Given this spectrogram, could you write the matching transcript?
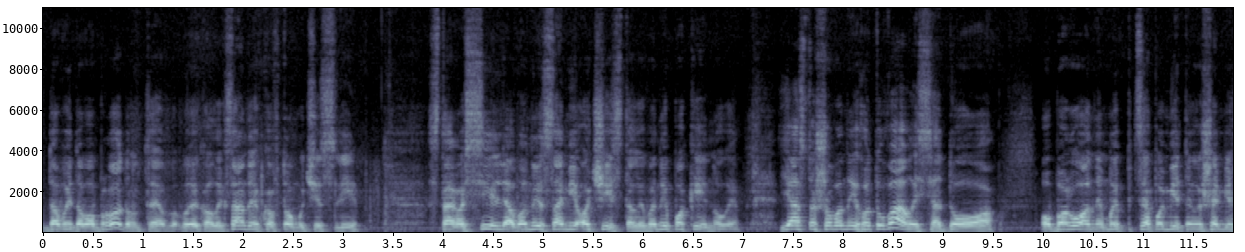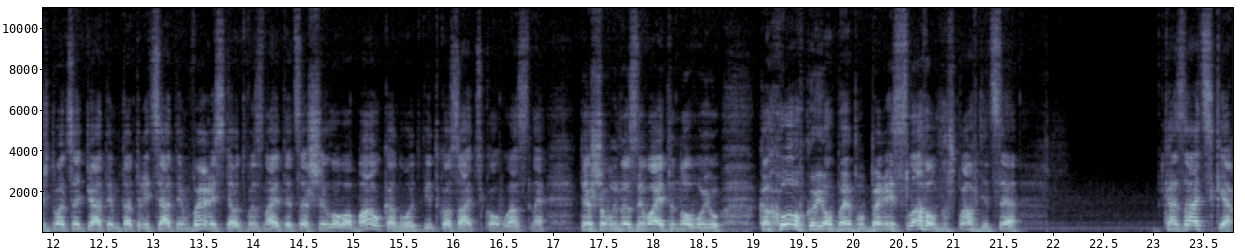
Давидова Броду, ну, це Велика Олександрівка, в тому числі Старосілля, вони самі очистили, вони покинули. Ясно, що вони готувалися до оборони. Ми це помітили ще між 25 та 30 вересня. От ви знаєте, це Шилова балка, ну от від Козацького, власне, те, що ви називаєте новою Каховкою або Береславом, насправді це казацьке.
